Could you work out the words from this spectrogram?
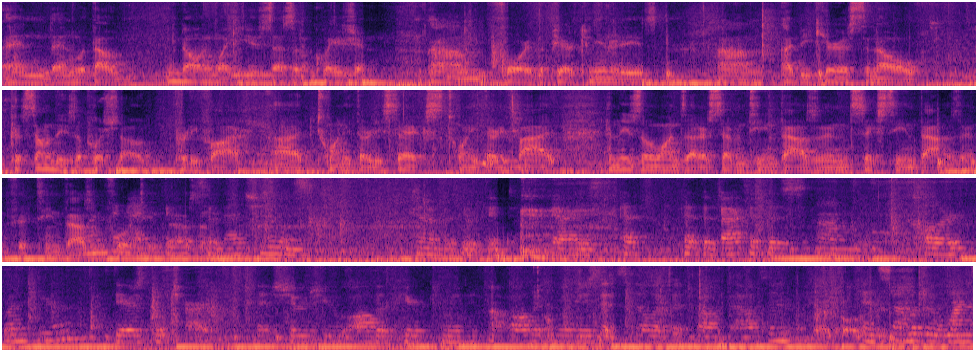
and, and without knowing what you used as an equation um, for the peer communities, um, I'd be curious to know, because some of these are pushed out pretty far, uh, 2036, 2035, and these are the ones that are 17,000, 16,000, 15,000, One thing I failed to 14,000. mention is kind of a good thing to look at is at, at the back of this um, colored one here, there's the chart that shows you all the peer community, uh, all the communities that still at the 12,000. And some of the ones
